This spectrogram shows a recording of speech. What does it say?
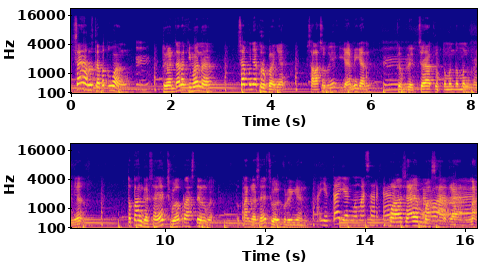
saya harus dapat uang. Mm-mm. dengan cara gimana? Saya punya grup banyak. Salah satunya GKMI kan. Hmm. grup gereja grup teman-teman banyak. Tetangga saya jual prastel mbak tetangga saya jual gorengan Pak Yefta yang memasarkan. Mas saya memasarkan Wah. nah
